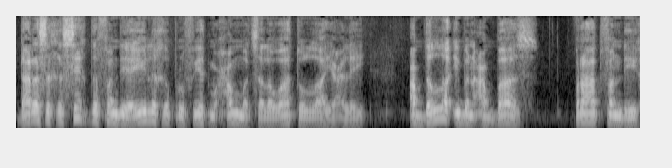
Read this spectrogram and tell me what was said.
daar is 'n gesegde van die heilige profeet Mohammed sallallahu alayhi. Abdullah ibn Abbas praat van die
